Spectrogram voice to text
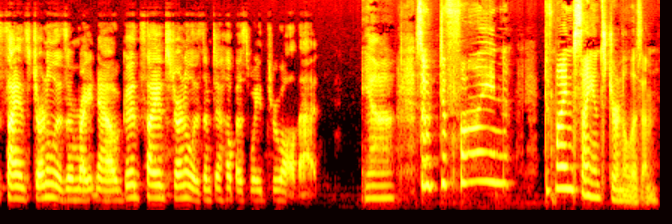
science journalism right now, good science journalism to help us wade through all that. Yeah. So define define science journalism.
